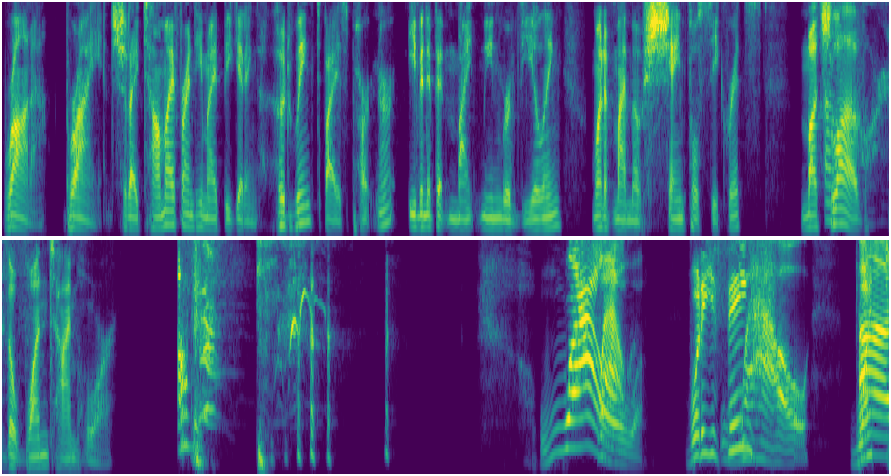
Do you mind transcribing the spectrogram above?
Rana, Brian, should I tell my friend he might be getting hoodwinked by his partner, even if it might mean revealing one of my most shameful secrets? Much Of love, course. the one time whore. Oh, Wow. Wow. What do you think? wow. What Uh,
